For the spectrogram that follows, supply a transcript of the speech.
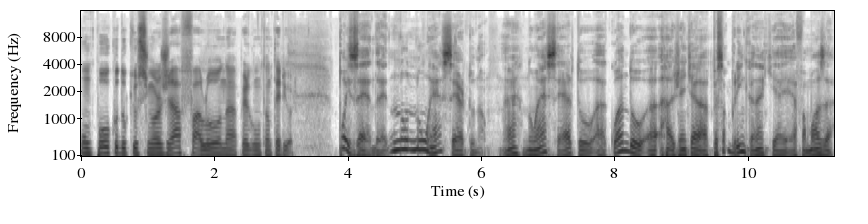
um pouco do que o senhor já falou na pergunta anterior. Pois é, André, não, não é certo não, né? Não é certo. Uh, quando a, a gente, a, a pessoa brinca, né, que é a famosa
